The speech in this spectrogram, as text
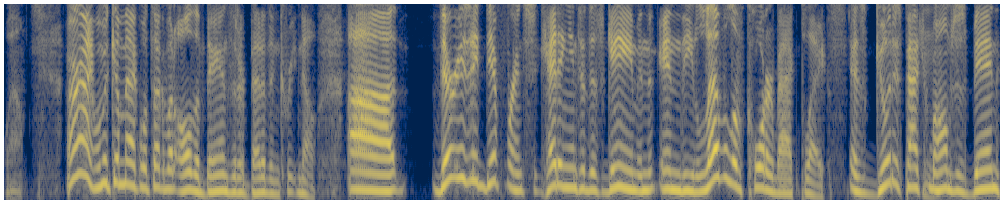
Wow. All right, when we come back, we'll talk about all the bands that are better than Creed. No, uh, there is a difference heading into this game in the, in the level of quarterback play. As good as Patrick Mahomes has been,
